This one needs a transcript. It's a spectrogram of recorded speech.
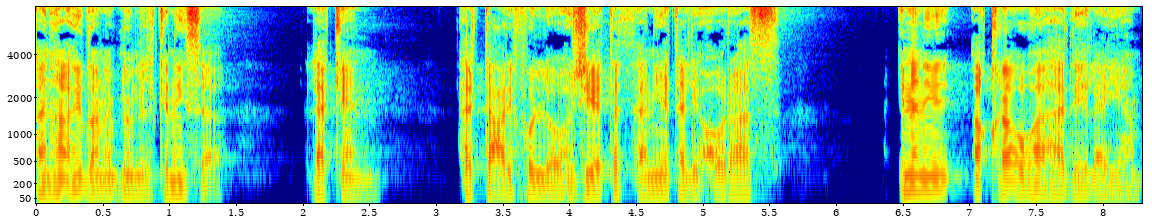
أنا أيضا ابن للكنيسة لكن هل تعرف اللوهجية الثانية لهوراس؟ إنني أقرأها هذه الأيام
